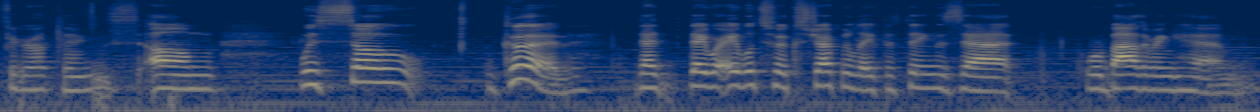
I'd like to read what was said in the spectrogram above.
figure out things, um, was so good that they were able to extrapolate the things that were bothering him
